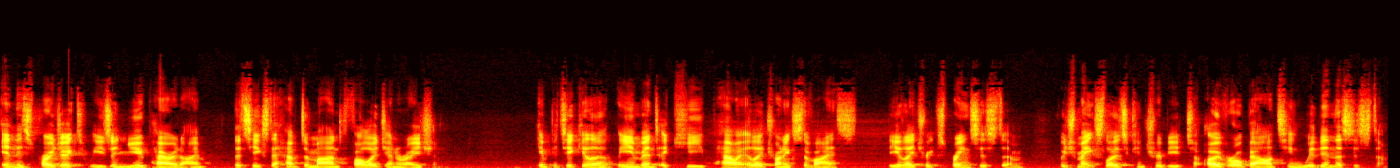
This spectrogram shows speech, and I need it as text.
In this project, we use a new paradigm that seeks to have demand follow generation. In particular, we invent a key power electronics device, the electric spring system, which makes loads contribute to overall balancing within the system.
